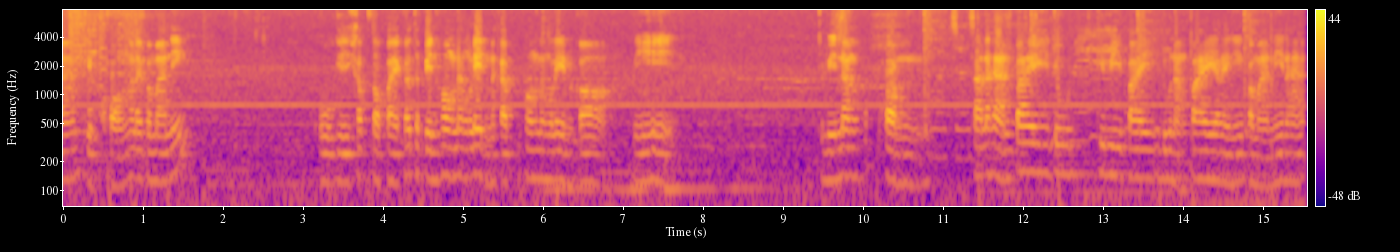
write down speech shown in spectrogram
น้ำเก็บของอะไรประมาณนี้ โอเคครับ ต่อไปก็จะเป็นห้องนั่งเล่นนะครับ ห้องนั่งเล่นก็นี่จะมีนั่งผ่อนทานอาหารไปดู ทีวีไปดูหนังไปอะไรอย่างนี้ประมาณนี้นะฮะ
